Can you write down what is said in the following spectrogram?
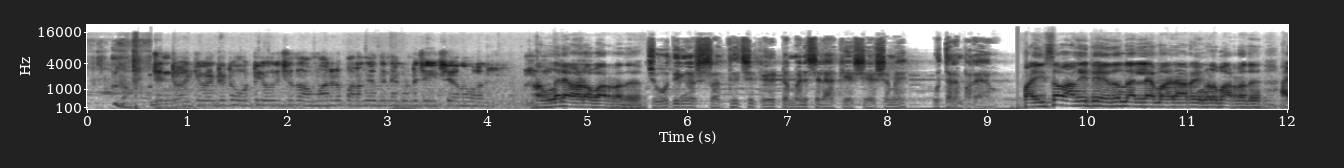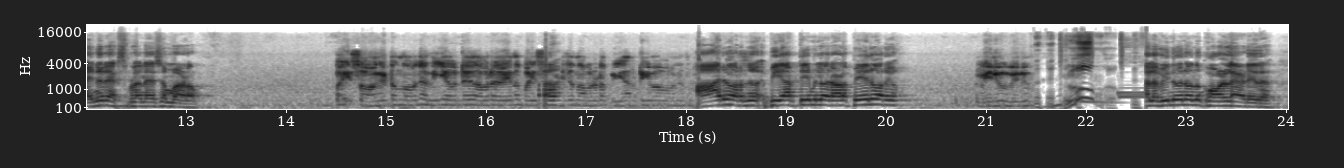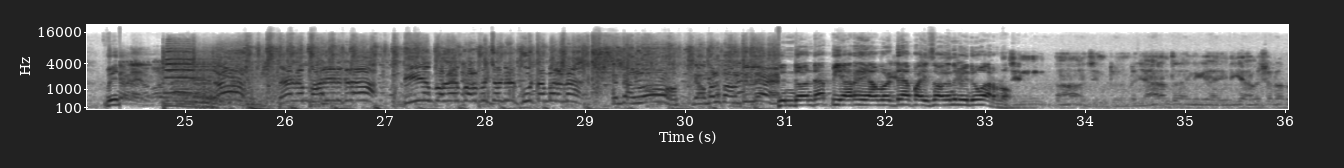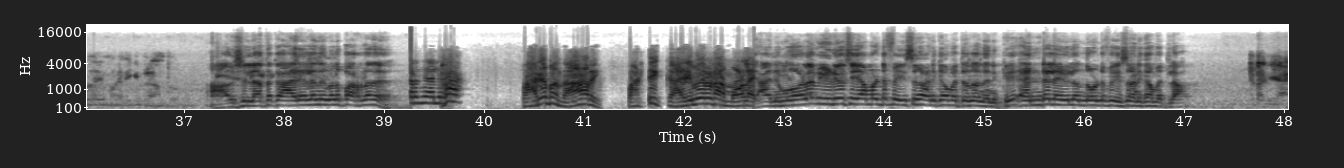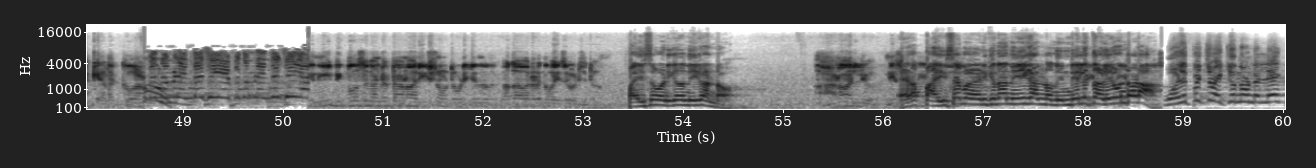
ജിൻഡോയ്ക്ക് വേണ്ടിട്ട് വോട്ട് ചോദിച്ചത് അവന്മാരോട് പറഞ്ഞു നിന്നെ കൊണ്ട് ചെയ്യിച്ചാന്ന് പറഞ്ഞു. അങ്ങനെയാണോ പറഞ്ഞത്? ചോദ്യങ്ങൾ ശ്രദ്ധിച്ച് കേട്ട് മനസ്സിലാക്കിയ ശേഷമേ ഉത്തരം പറയാവൂ. പൈസ വാങ്ങിയിട്ട് ഏതെന്നല്ലേ മാരാറ് നിങ്ങൾ പറഞ്ഞത്? അതിനൊരു എക്സ്പ്ലനേഷൻ വേണം. പൈസ വാങ്ങിട്ടെന്ന് പറഞ്ഞാൽ നീ അവന്റെ അവരുടെ കയ്യിൽ നിന്ന് പൈസ മേടിച്ചെന്ന് അവരുടെ പി ആർ ടീമാ പറഞ്ഞത്. ആര് പറഞ്ഞു? പി ആർ ടീമിൽ ഒരാളെ പേര് പറയൂ. വിനു വിനു. അല്ല വിനുവിനൊന്ന് കോളിൽ ആഡ് ചെയ്ത്. വിനു ജിൻഡോന്റെ പി ആർ ചെയ്യാൻ വേണ്ടി ഞാൻ പൈസ വാങ്ങുന്ന വിനു പറഞ്ഞു? ആവശ്യമില്ലാത്ത കാര്യമല്ലേ നിങ്ങൾ പറഞ്ഞത്? പരമനാറി പട്ടി കഴിവരടാ മോളെ. അനുമോളെ വീഡിയോ ചെയ്യാൻ വേണ്ടി ഫേസ് കാണിക്കാൻ പറ്റുന്ന നിനക്ക്? എന്റെ ലൈവിൽ എന്തുകൊണ്ട് ഫേസ് കാണിക്കാൻ പറ്റില്ല? ഞാൻ കിടക്കുവാണ്. നമ്മൾ എന്താ ചെയ്യാ? ഇപ്പൊ നമ്മൾ എന്താ ചെയ്യാ? നീ ബിഗ് ബോസ് കണ്ടിട്ടാണോ ഹരീഷ് നോട്ട് പിടിക്കുന്നത്? അതോ അവരുടെ പൈസ മേടിച്ചിട്ടോ പൈസ മേടിക്കുന്ന നീ കണ്ടോ? എടാ പൈസ മേടിക്കുന്ന നീ കണ്ടോ? നിന്റെ തെളിവുണ്ടോടാ? ഒളിപ്പിച്ചു വെക്കുന്നുണ്ടല്ലേ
